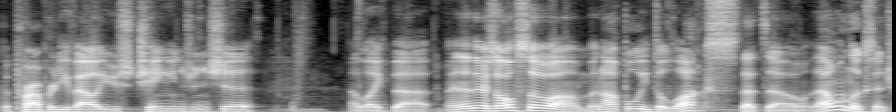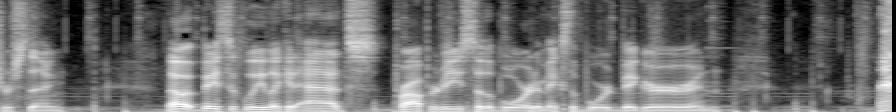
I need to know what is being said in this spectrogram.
the property values change and shit. I like that. And then there's also um, Monopoly Deluxe that's out. That one looks interesting. That basically like it adds properties to the board. It makes the board bigger and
